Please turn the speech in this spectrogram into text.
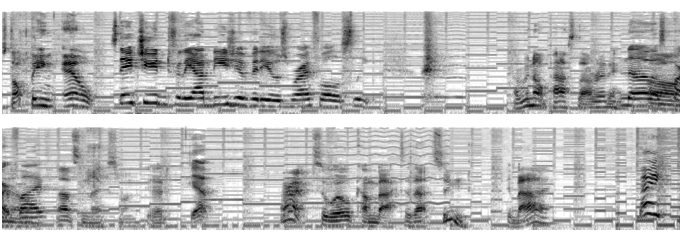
Stop being ill! Stay tuned for the amnesia videos where I fall asleep. Have we not passed that already? No, that's Oh, part no. five. That's the next one. Good. Yep. Alright, so we'll come back to that soon. Goodbye. Bye.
